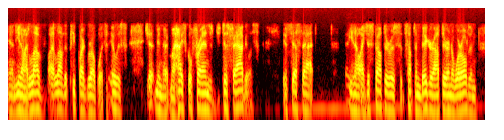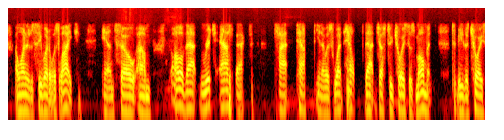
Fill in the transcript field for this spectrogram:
and you know, I love I love the people I grew up with. It was, just, I mean, my high school friends, just fabulous. It's just that, you know, I just felt there was something bigger out there in the world, and I wanted to see what it was like, and so um, all of that rich aspect tapped, you know, is what helped that just two choices moment to be the choice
